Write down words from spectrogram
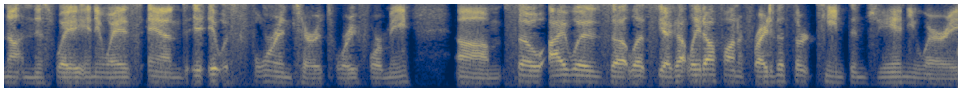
not in this way anyways and it, it was foreign territory for me um, so i was uh, let's see i got laid off on a friday the 13th in january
